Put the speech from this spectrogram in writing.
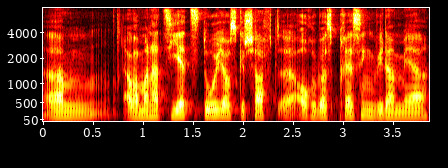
Ähm, aber man hat es jetzt durchaus geschafft, äh, auch übers Pressing wieder mehr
